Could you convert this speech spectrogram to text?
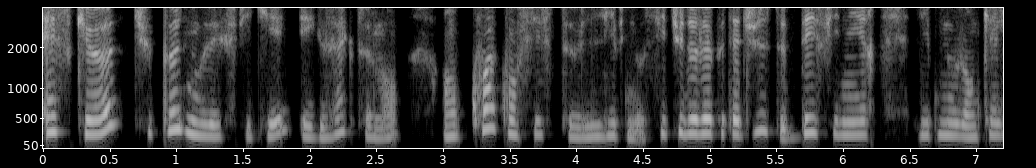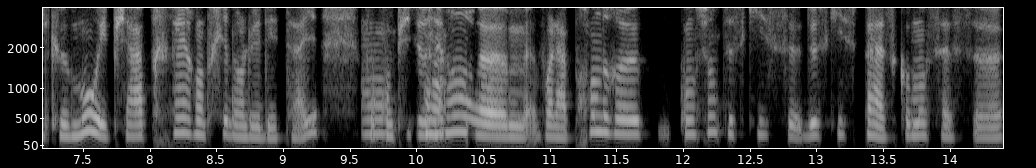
Est-ce que tu peux nous expliquer exactement en quoi consiste l'hypnose? Si tu devais peut-être juste définir l'hypnose en quelques mots et puis après rentrer dans le détail pour qu'on puisse mmh. vraiment, voilà, prendre, conscience de ce qui se de ce qui se passe. Comment ça se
